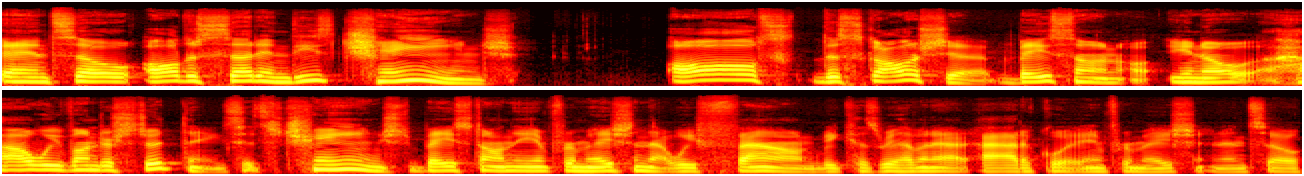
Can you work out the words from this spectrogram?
and so all of a sudden these change all the scholarship based on you know how we've understood things. It's changed based on the information that we found because we haven't had adequate information, and so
